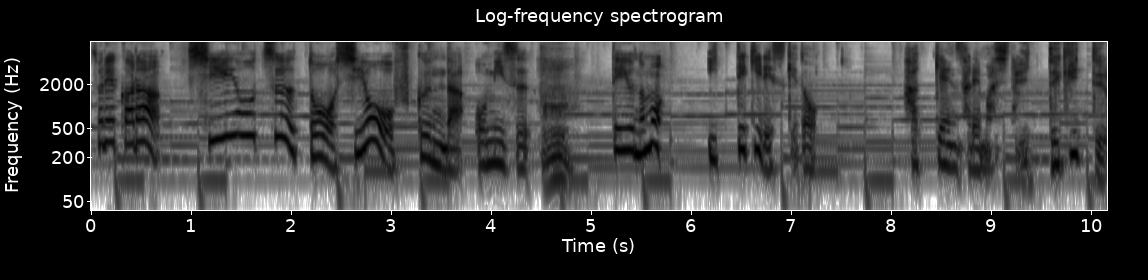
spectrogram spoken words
それから CO2 と塩を含んだお水うん。っていうのも一滴ですけど発見されました。一滴って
